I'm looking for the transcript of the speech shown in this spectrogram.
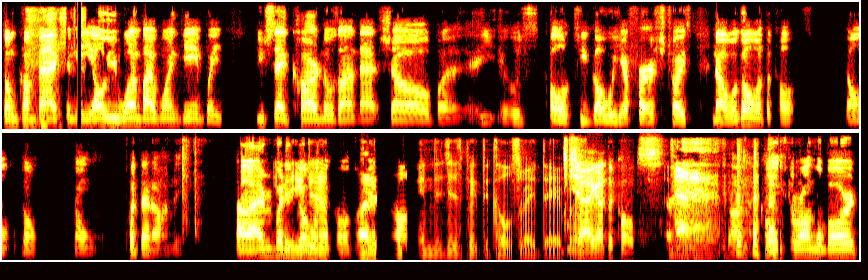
Don't come back to me. Oh, you won by one game, but you said Cardinals on that show, but it was Colts. You go with your first choice. No, we're going with the Colts. Don't don't don't put that on me. Uh, everybody's You going with the Colts. lot of talking to just pick the Colts right there, bro. Yeah, I got the Colts. Um, Colts are on the board.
